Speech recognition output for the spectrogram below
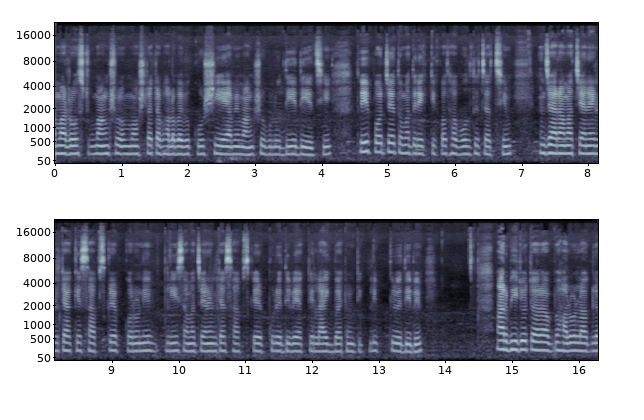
আমার রোস্ট মাংস, মশলাটা ভালোভাবে কষিয়ে আমি মাংসগুলো দিয়ে দিয়েছি। তো এই পর্যায়ে তোমাদের একটি কথা বলতে চাচ্ছি। যারা আমার চ্যানেলটাকে সাবস্ক্রাইব করনি প্লিজ আমার চ্যানেলটা সাবস্ক্রাইব করে দিবে, একটি লাইক বাটনটি ক্লিক করে দিবে। আর ভিডিওটা ভালো লাগলে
